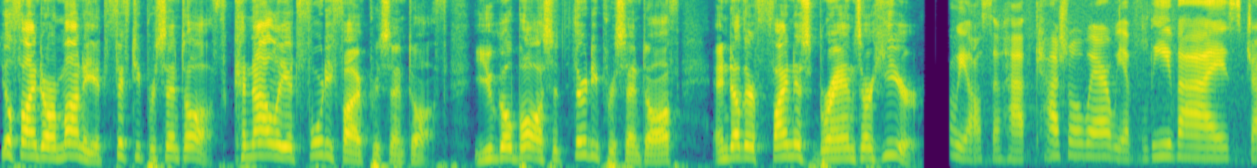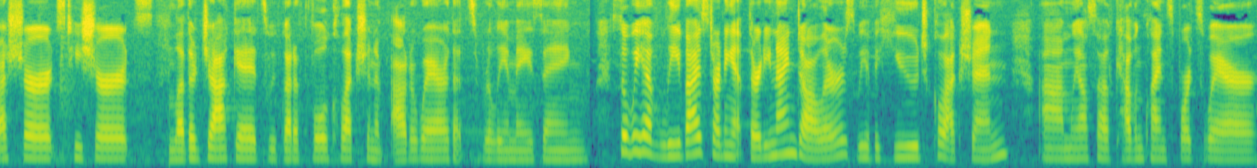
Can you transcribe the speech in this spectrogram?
You'll find Armani at 50% off, Canali at 45% off, Hugo Boss at 30% off, and other finest brands are here. We also have casual wear. We have Levi's, dress shirts, t shirts, leather jackets. We've got a full collection of outerwear that's really amazing. So we have Levi's starting at $39. We have a huge collection. Um, we also have Calvin Klein sportswear.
